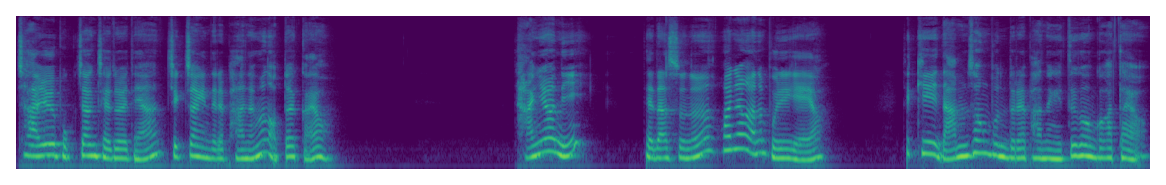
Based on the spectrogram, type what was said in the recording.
자율복장 제도에 대한 직장인들의 반응은 어떨까요? 당연히 대다수는 환영하는 분위기예요. 특히 남성분들의 반응이 뜨거운 것 같아요.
